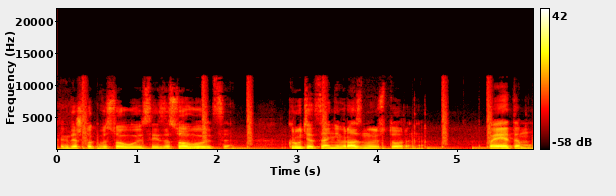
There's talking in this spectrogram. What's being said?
Когда шток высовывается и засовывается, крутятся они в разную сторону. Поэтому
